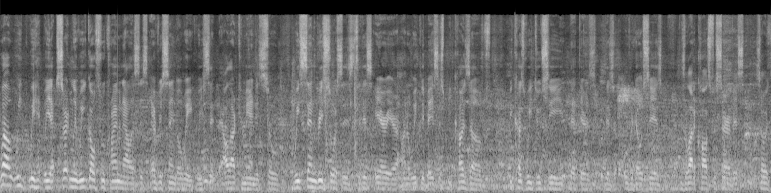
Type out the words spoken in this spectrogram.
Well, we, we, we certainly we go through crime analysis every single week. We sit all our commanders, so we send resources to this area on a weekly basis because of because we do see that there's there's overdoses, there's a lot of calls for service. So it,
